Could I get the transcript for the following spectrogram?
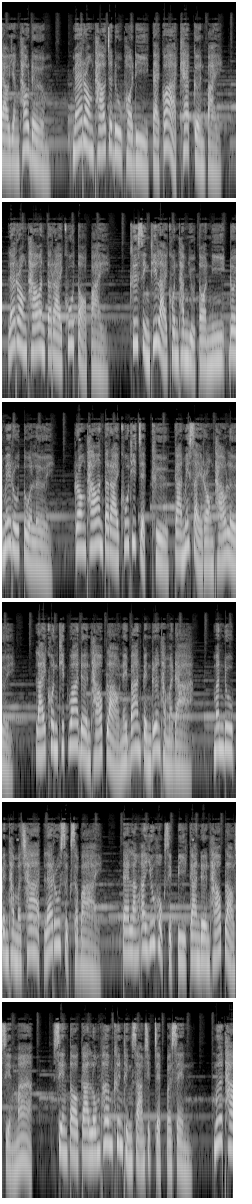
ยาวยังเท่าเดิม แม้รองเท้าจะดูพอดีแต่ก็อาจแคบเกินไป และรองเท้าอันตรายคู่ต่อไป คือสิ่งที่หลายคนทำอยู่ตอนนี้โดยไม่รู้ตัวเลย รองเท้าอันตรายคู่ที่ 7 คือ การไม่ใส่รองเท้าเลย หลายคนคิดว่าเดินเท้าเปล่าในบ้านเป็นเรื่องธรรมดา มันดูเป็นธรรมชาติและรู้สึกสบาย แต่หลังอายุ 60 ปีการเดินเท้าเปล่าเสี่ยงมาก เสี่ยงต่อการล้มเพิ่มขึ้นถึง 37%เซ็นต์ เมื่อเท้า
